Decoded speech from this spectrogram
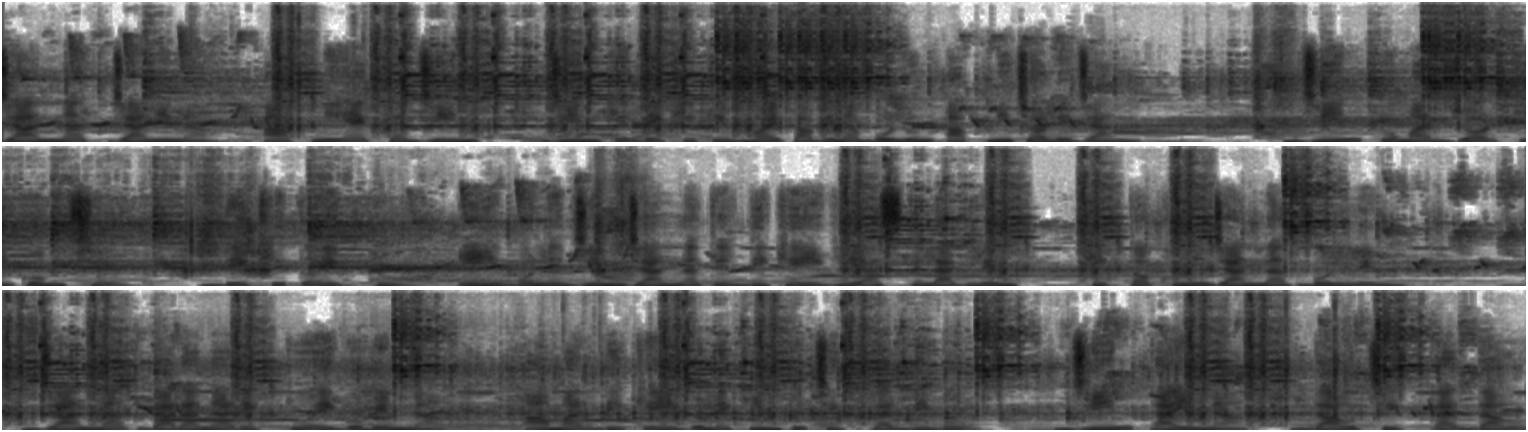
জান্নাত জানি না। আপনি একটা জিন, জিনকে দেখে কে ভয় পাবে না বলুন, আপনি চলে যান। জিন, তোমার জ্বর কি কমছে? দেখি তো একটু। এই বলে জিন জান্নাতের দিকে এগিয়ে আসতে লাগলেন, ঠিক তখনই জান্নাত বললেন, জান্নাত দাঁড়ান আর একটু এগোবেন না। আমার দিকে এগোলে কিন্তু চিৎকার দিব। জিন, তাই না? দাও চিৎকার দাও।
